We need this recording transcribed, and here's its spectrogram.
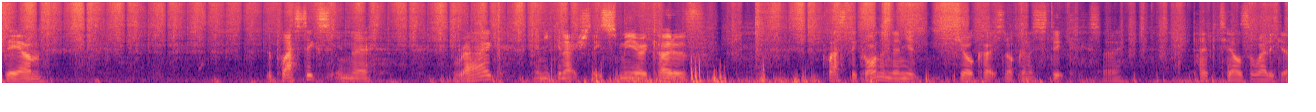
down the plastics in the rag and you can actually smear a coat of plastic on and then your gel coat's not going to stick. So paper towel's the way to go.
